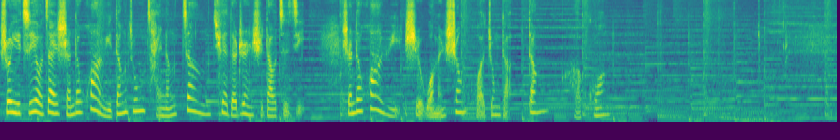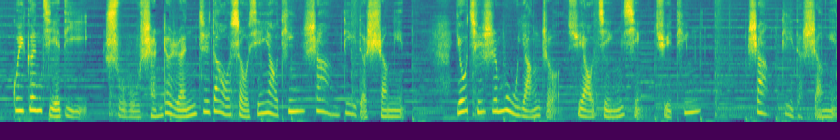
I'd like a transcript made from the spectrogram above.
所以只有在神的话语当中，才能正确的认识到自己。神的话语是我们生活中的灯和光。归根结底，属神的人知道，首先要听上帝的声音。尤其是牧羊者需要警醒去听上帝的声音，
